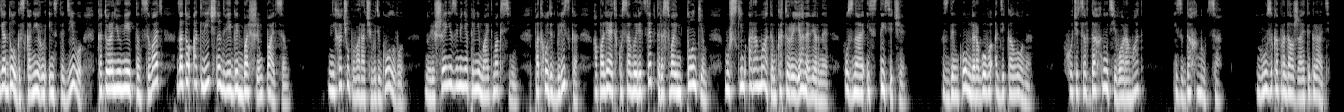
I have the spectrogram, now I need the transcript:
Я долго сканирую инстадиву, которая не умеет танцевать, зато отлично двигает большим пальцем. Не хочу поворачивать голову, но решение за меня принимает Максим. Подходит близко, опаляет вкусовые рецепторы своим тонким мужским ароматом, который я, наверное, узнаю из тысячи. С дымком дорогого одеколона. Хочется вдохнуть его аромат и задохнуться. Музыка продолжает играть.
